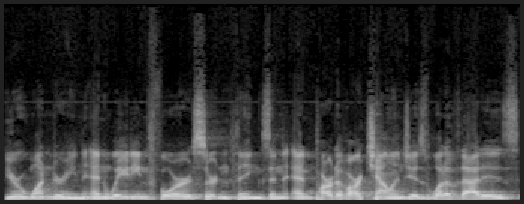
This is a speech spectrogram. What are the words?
you're wondering and waiting for certain things. And and part of our challenge is what of that is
